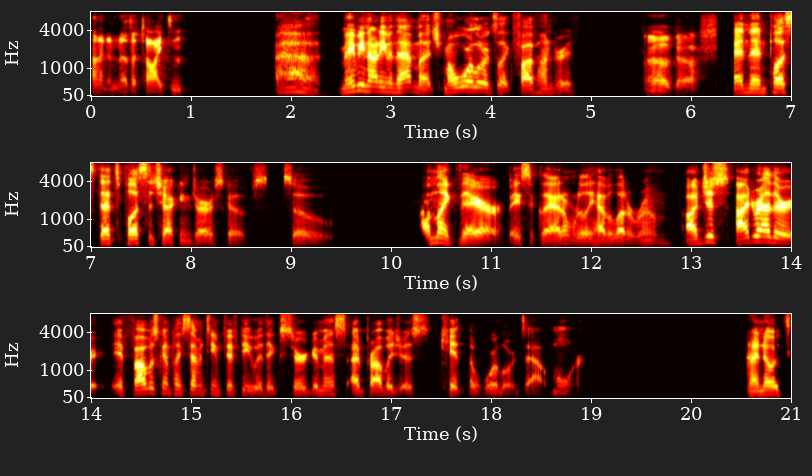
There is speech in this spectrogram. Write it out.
and then another titan. Uh maybe not even that much. My warlord's like five hundred. Oh gosh. And then plus that's plus the tracking gyroscopes. So I'm like there basically. I don't really have a lot of room. I just I'd rather if I was gonna play 1750 with Extergimus, I'd probably just kit the warlords out more. And I know it's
